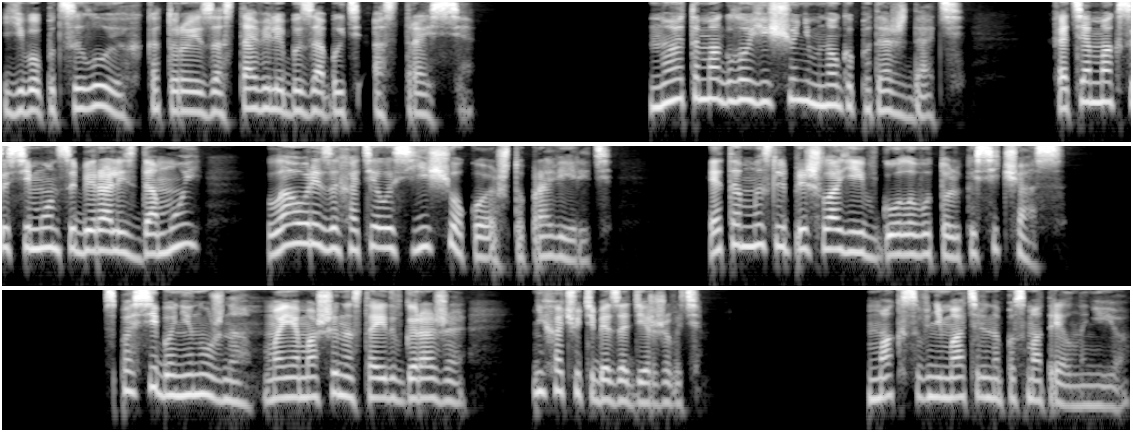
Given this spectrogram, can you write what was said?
его поцелуях, которые заставили бы забыть о стрессе. Но это могло еще немного подождать. Хотя Макс и Симон собирались домой, Лауре захотелось еще кое-что проверить. Эта мысль пришла ей в голову только сейчас. «Спасибо, не нужно. Моя машина стоит в гараже. Не хочу тебя задерживать». Макс внимательно посмотрел на нее.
